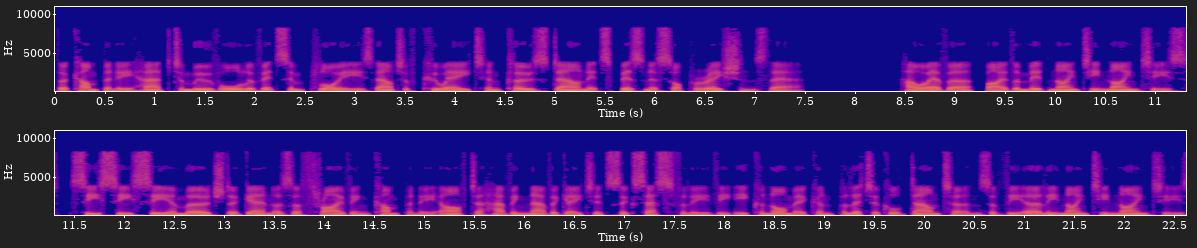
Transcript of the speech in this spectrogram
The company had to move all of its employees out of Kuwait and close down its business operations there. However, by the mid-1990s, CCC emerged again as a thriving company after having navigated successfully the economic and political downturns of the early 1990s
